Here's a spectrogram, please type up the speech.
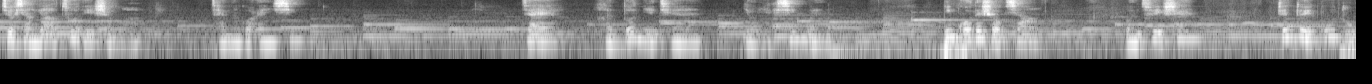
就想要做点什么才能够安心。在很多年前，有一个新闻，英国的首相文翠珊针对孤独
